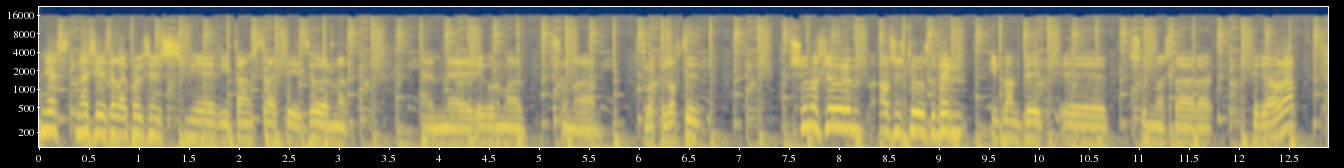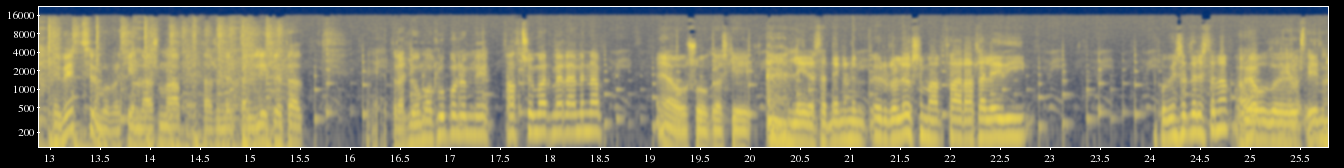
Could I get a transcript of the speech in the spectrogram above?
Er næst næst lag kvöldsins. Mér í dansþætti þjóðurnar en uh, við vorum að svona droppi loftið. Sumarslögurum ásins 2005 í bland við uh, sumarslagara fyrir ára. Við mitt, við vorum að kynna svona það sem er bara líklegt að eh, þetta er að hljóma á klúbunum í allt sumar meira eða minna. Já og svo kannski leiðast þetta einanum örgulega lög sem að fara alla leið í upp á vinsaldalistana og slíta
